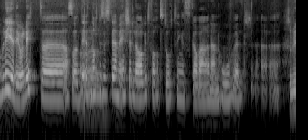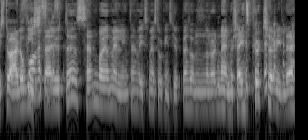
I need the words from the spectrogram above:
blir det jo litt uh, altså Det norske systemet er ikke laget for at Stortinget skal være den hoved... Uh, så hvis du er lobbyist der ute, send bare en melding til en virksomhet stortingsgruppe. Så når det nærmer seg innspurt, så vil det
